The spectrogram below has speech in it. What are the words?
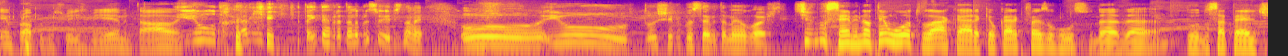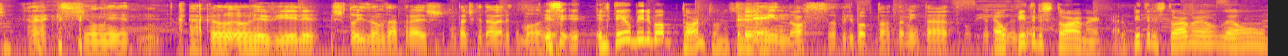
Tem o próprio Bruce Willis mesmo e tal. E o. que, que tá interpretando o Bruce Willis também. O. E o. O Steve Buscemi também eu gosto. Steve Buscemi, não, tem um outro lá, cara, que é o cara que faz o russo da, da- do, do satélite. Caraca, esse filme. Caraca, eu, eu revi ele acho dois anos atrás. Vontade que dava era de morrer. Esse, ele tem o Billy Bob Thornton filme. Tem, nossa, Billy Bob Thornton também tá. Qualquer É o. Peter Stormer, cara. O Peter Stormer é um, é um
